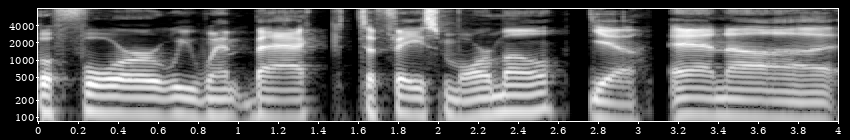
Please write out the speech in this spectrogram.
before we went back to face Mormo. Yeah. And uh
